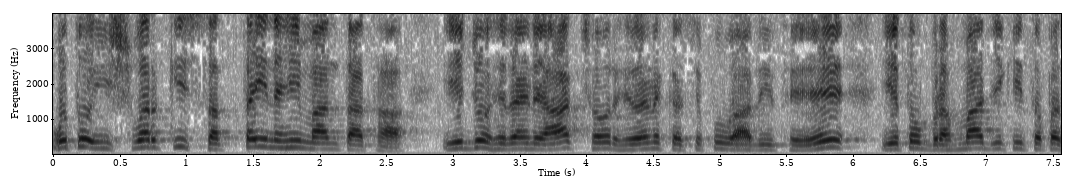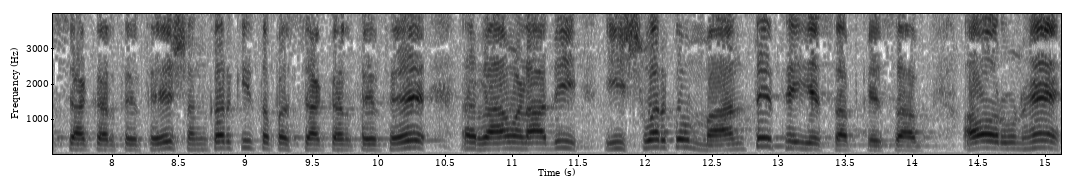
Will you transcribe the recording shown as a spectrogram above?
वो तो ईश्वर की सत्ता ही नहीं मानता था। ये जो हिरण्याक्ष और हिरण्य कशिपु आदि थे, ये तो ब्रह्मा जी की तपस्या करते थे, शंकर की तपस्या करते थे, रावण आदि ईश्वर को मानते थे ये सब के सब, और उन्हें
